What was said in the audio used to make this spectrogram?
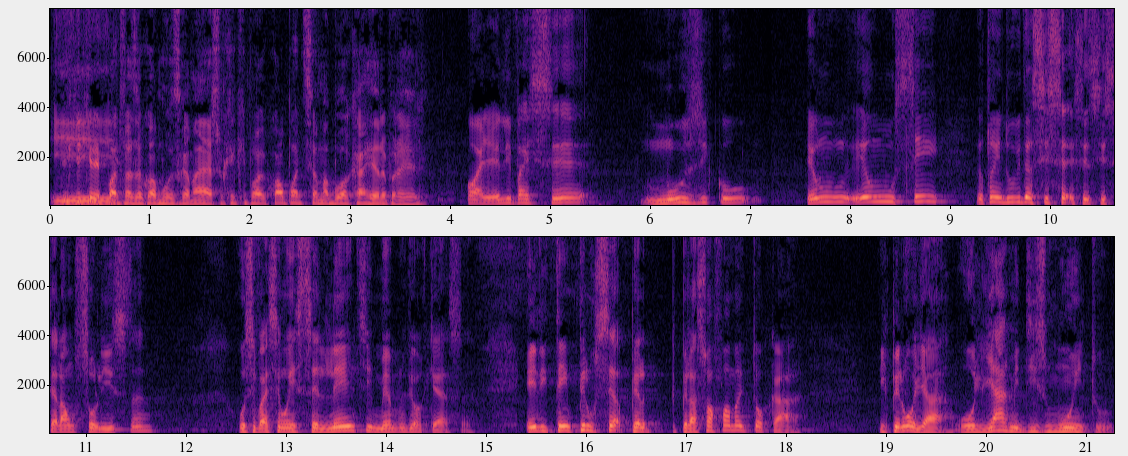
E, o que, que, ele pode fazer com a música, maestro? O que, que pode, qual pode ser uma boa carreira para ele? Olha, ele vai ser músico. Eu, eu não sei, eu estou em dúvida se, se, se será um solista ou se vai ser um excelente membro de orquestra. Ele tem, pelo, pelo pela sua forma de tocar e pelo olhar. O olhar me diz muito.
